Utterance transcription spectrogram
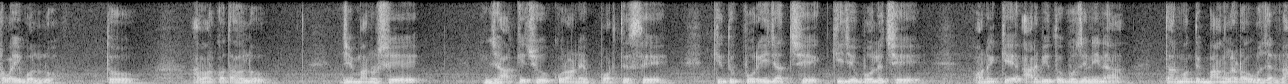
সবাই বলল। তো আমার কথা হলো যে মানুষে যা কিছু কোরআনে পড়তেছে কিন্তু পড়েই যাচ্ছে, কি যে বলেছে, অনেকে আরবি তো বোঝেনি না, তার মধ্যে বাংলাটাও বোঝেন না।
